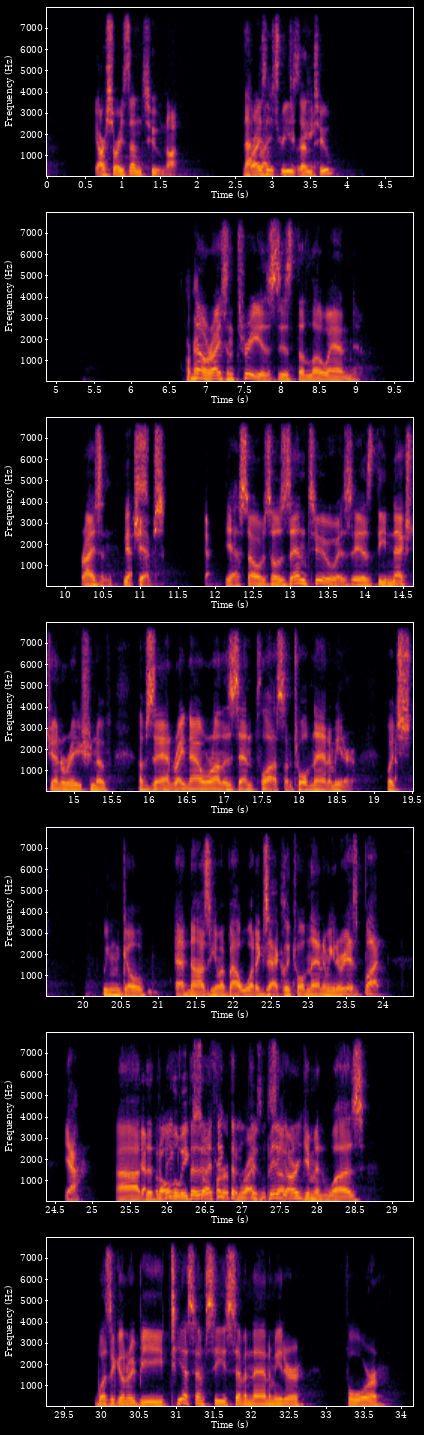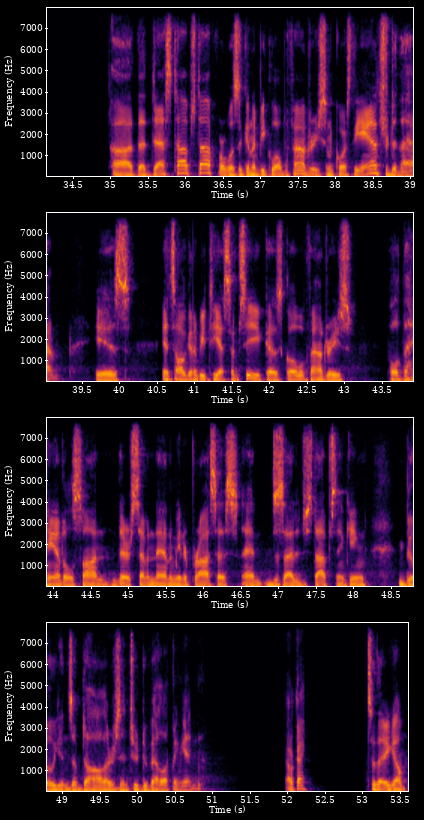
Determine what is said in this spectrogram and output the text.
or sorry, Zen 2, not, not Ryzen, Ryzen 3, Zen 2. Okay. No, Ryzen three is is the low end Ryzen Yes. chips. Yeah. Yeah. So so Zen two is is the next generation of of Zen. Right now we're on the Zen Plus on 12 nanometer, which we can go ad nauseum about what exactly 12 nanometer is. But yeah. Uh, Yeah, but all the leaks so I think the, the big 7. argument was was it going to be TSMC 7 nanometer for uh, the desktop stuff, or was it going to be Global Foundries? And of course, the answer to that is it's all going to be TSMC because Global Foundries pulled the handles on their seven nanometer process and decided to stop sinking billions of dollars into developing it. Okay. So there you go.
